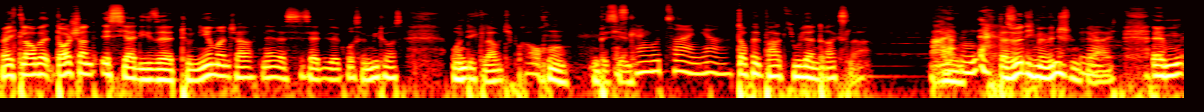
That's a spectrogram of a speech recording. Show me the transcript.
Weil ich glaube, Deutschland ist ja diese Turniermannschaft, ne? Das ist ja dieser große Mythos. Und ich glaube, die brauchen ein bisschen. Das kann gut sein, ja. Doppelpark Julian Draxler. Nein, Ja. das würde ich mir wünschen Ja. vielleicht. Ähm,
